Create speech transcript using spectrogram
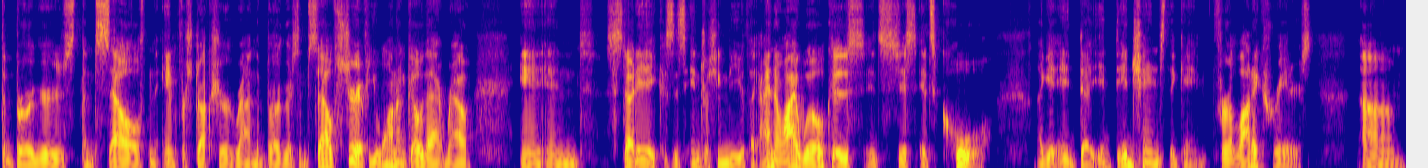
the burgers themselves and the infrastructure around the burgers themselves. Sure, if you want to go that route and, and study it because it's interesting to you, like I know I will because it's just it's cool. Like it, it, it did change the game for a lot of creators. Um,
